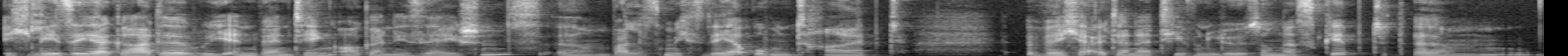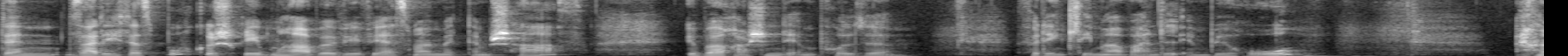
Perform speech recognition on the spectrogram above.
ich lese ja gerade Reinventing Organizations, äh, weil es mich sehr umtreibt, welche alternativen Lösungen es gibt. Ähm, denn seit ich das Buch geschrieben habe, wie wäre es mal mit einem Schaf, überraschende Impulse für den Klimawandel im Büro.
